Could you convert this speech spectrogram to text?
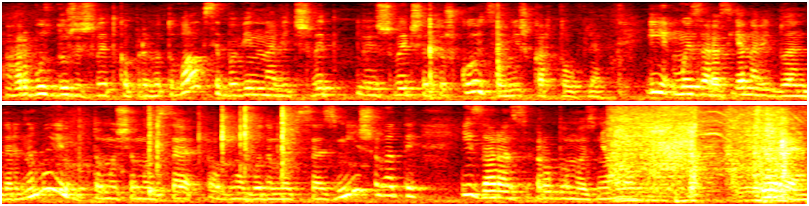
Гарбуз дуже швидко приготувався, бо він навіть швид, швидше тушкується, ніж картопля. І ми зараз, я навіть блендер не мию, тому що ми все одно будемо все змішувати. І зараз робимо з нього пюре.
